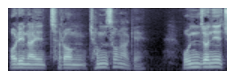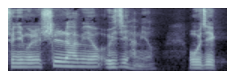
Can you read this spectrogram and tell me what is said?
어린아이처럼 겸손하게 온전히 주님을 신뢰하며 의지하며 오직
